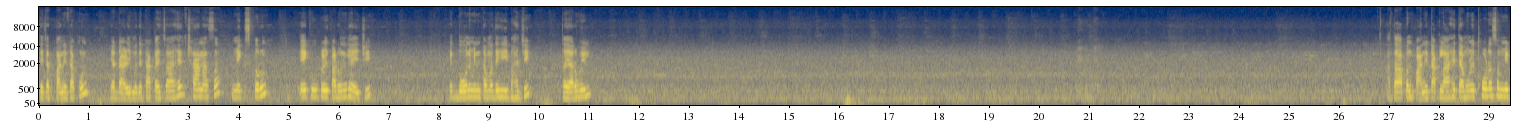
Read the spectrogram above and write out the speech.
त्याच्यात पाणी टाकून या डाळीमध्ये टाकायचं आहे. छान असं मिक्स करून एक उकळी काढून घ्यायची. एक दोन मिनटामध्ये ही भाजी तयार होईल. आता आपण पाणी टाकलं आहे त्यामुळे थोडंसं मीठ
